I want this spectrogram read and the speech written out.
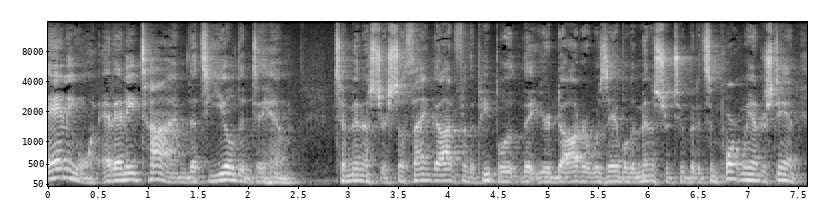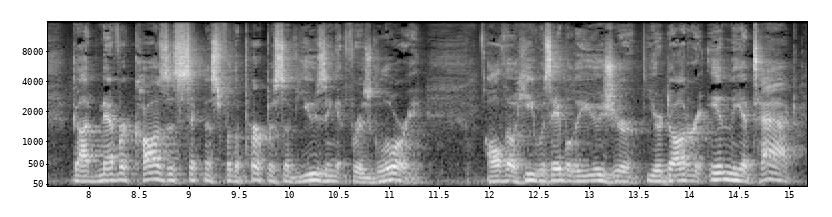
anyone at any time that's yielded to Him to minister. So thank God for the people that your daughter was able to minister to. But it's important we understand God never causes sickness for the purpose of using it for His glory. Although He was able to use your, your daughter in the attack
